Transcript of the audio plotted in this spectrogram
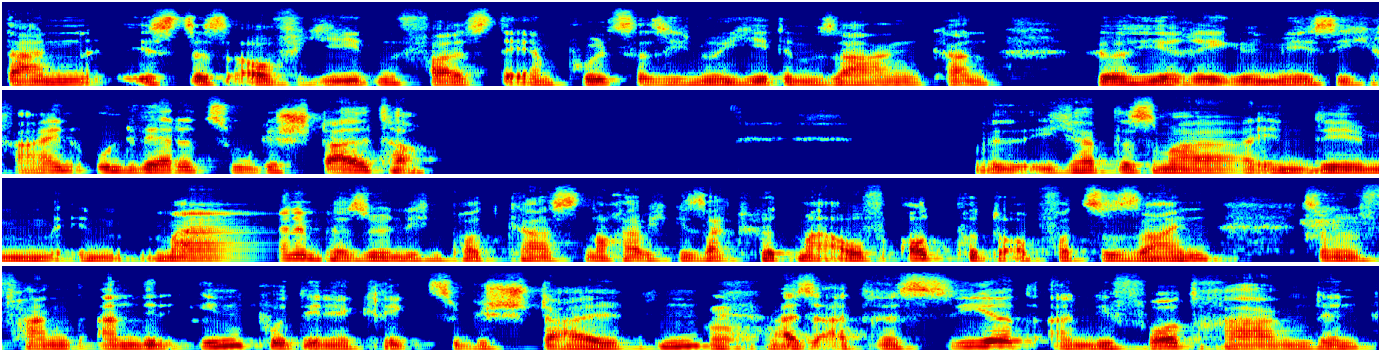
dann ist es auf jeden Fall der Impuls, dass ich nur jedem sagen kann, hör hier regelmäßig rein und werde zum Gestalter ich habe das mal in dem in meinem persönlichen Podcast noch habe ich gesagt, hört mal auf Output-Opfer zu sein, sondern fangt an den Input, den ihr kriegt, zu gestalten. Mhm. Also adressiert an die Vortragenden,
